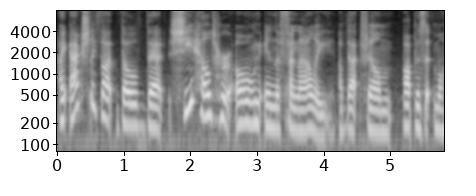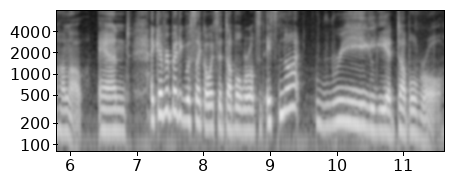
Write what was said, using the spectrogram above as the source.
I actually thought though that she held her own in the finale of that film opposite Mohanlal and like everybody was like oh it's a double role. It's not really a double role.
